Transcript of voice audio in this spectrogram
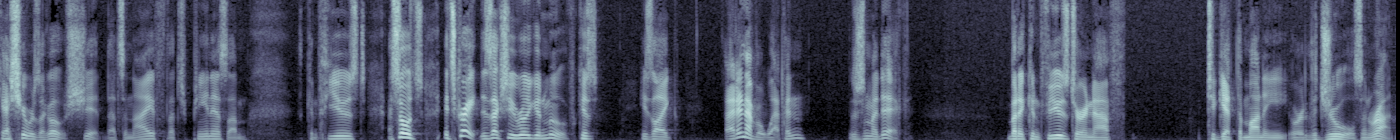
Cashier was like, "Oh shit, that's a knife. That's your penis." I'm confused. So it's it's great. This is actually a really good move because he's like, I didn't have a weapon. This is my dick. But it confused her enough to get the money or the jewels and run.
